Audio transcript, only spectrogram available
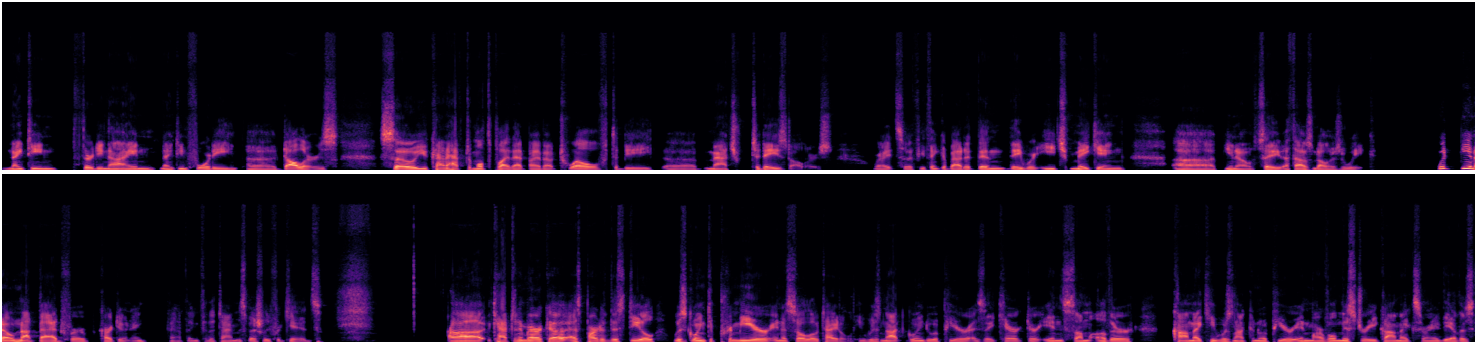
1939 1940 uh, dollars so you kind of have to multiply that by about 12 to be uh, match today's dollars right so if you think about it then they were each making uh, you know say a thousand dollars a week which you know not bad for cartooning kind of thing for the time especially for kids uh, Captain America, as part of this deal, was going to premiere in a solo title. He was not going to appear as a character in some other comic. He was not going to appear in Marvel Mystery Comics or any of the others.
